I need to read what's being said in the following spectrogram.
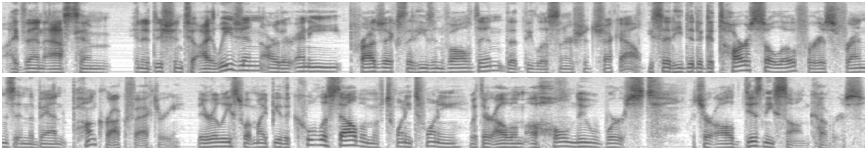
I then asked him in addition to iLegion, are there any projects that he's involved in that the listener should check out? He said he did a guitar solo for his friends in the band Punk Rock Factory. They released what might be the coolest album of 2020 with their album A Whole New Worst, which are all Disney song covers.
